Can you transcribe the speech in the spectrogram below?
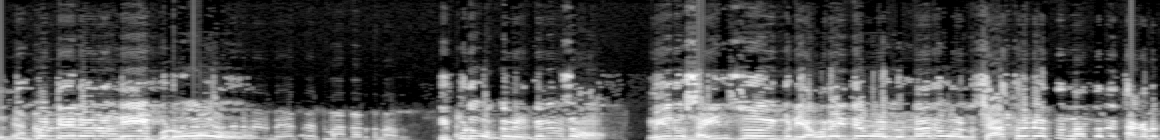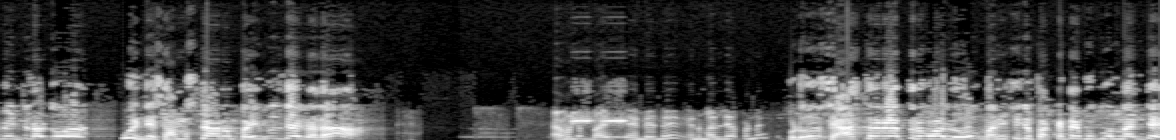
ఎందుకు కొట్టేయలేదండి? ఇప్పుడు మీరు బేస్ చేసి మాట్లాడుతున్నారు. ఇప్పుడు ఒక్క ఒక్క నిమిషం. మీరు సైన్స్ ఇప్పుడు ఎవరైతే వాళ్ళు ఉన్నారో వాళ్ళు శాస్త్రవేత్తలందరినీ తగలబెట్టినటువంటి సంస్కారం బైబిల్దే కదా. ఏమంటే ఏంటండి? మళ్ళీ చెప్పండి? ఇప్పుడు శాస్త్రవేత్తలు వాళ్ళు మనిషికి పక్కటెముక ఉందంటే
